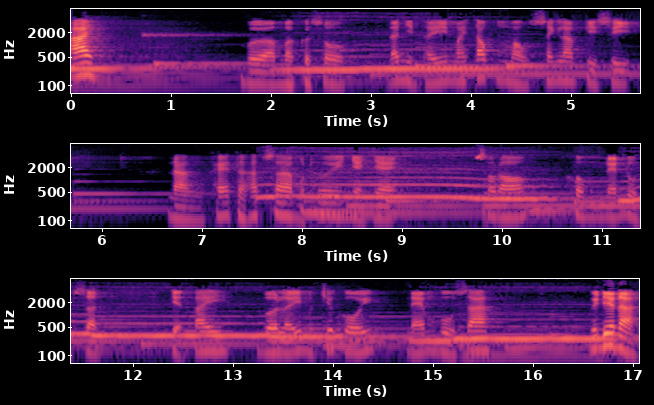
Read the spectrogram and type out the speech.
Ai? Vừa mở cửa sổ, Đã nhìn thấy mái tóc màu xanh lam kỳ dị Nàng khẽ thở hắt ra một hơi nhẹ nhẹ, Sau đó không nén nổi giận, Tiện tay vừa lấy một chiếc cối Ném vù ra Người điên à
